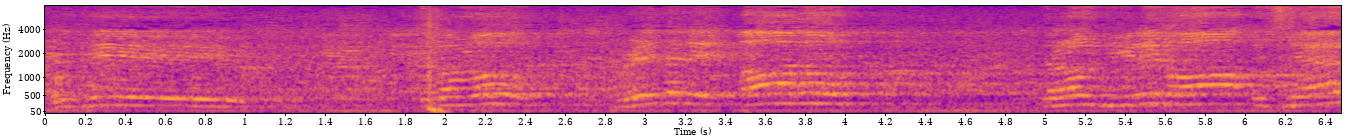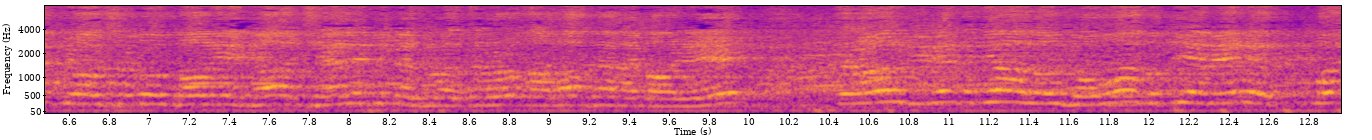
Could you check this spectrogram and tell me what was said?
โอเคကျွန်တော်တို့ရေဒနေအားလုံးကျွန်တော်ဒီနေ့မှာအချမ်းပြောရှုလို့ကောင်းတဲ့နောက်အချမ်းလေးပြမယ်ဆိုတော့ကျွန်တော်တို့အာမခံနိုင်ပါတယ်ကျွန်တော်တို့ဒီနေ့တစ်ညလုံးလုံးဝမပြတ်မဲတဲ့ပွဲ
